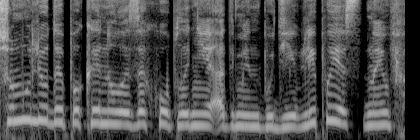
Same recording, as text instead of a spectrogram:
Чому люди покинули захоплені адмінбудівлі, пояснив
